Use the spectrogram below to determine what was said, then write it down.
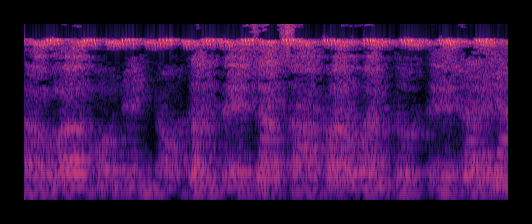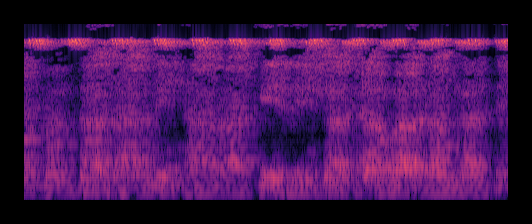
ชิตาวามุนินโตตันเตชะสาภาวันตุเตชะยามังคารานิทาราคิริกาจาวารังกันติ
